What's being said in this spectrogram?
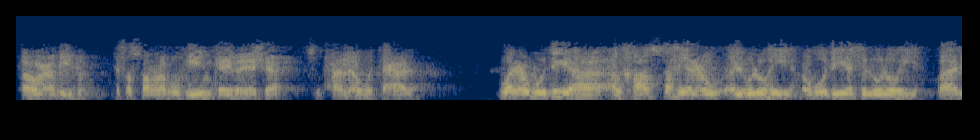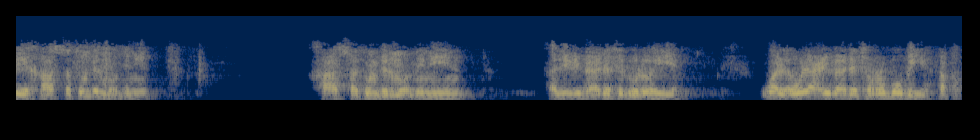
فهم عبيده يتصرف فيهم كيف يشاء سبحانه وتعالى. والعبودية الخاصة هي الألوهية عبودية الألوهية. وهذه خاصة بالمؤمنين. خاصة بالمؤمنين. هذه عبادة الألوهية. والأولى عبادة الربوبية فقط.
